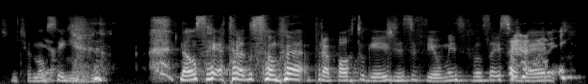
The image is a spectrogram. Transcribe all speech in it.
Gente, eu não yeah. sei. não sei a tradução para português desse filme, se vocês souberem.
